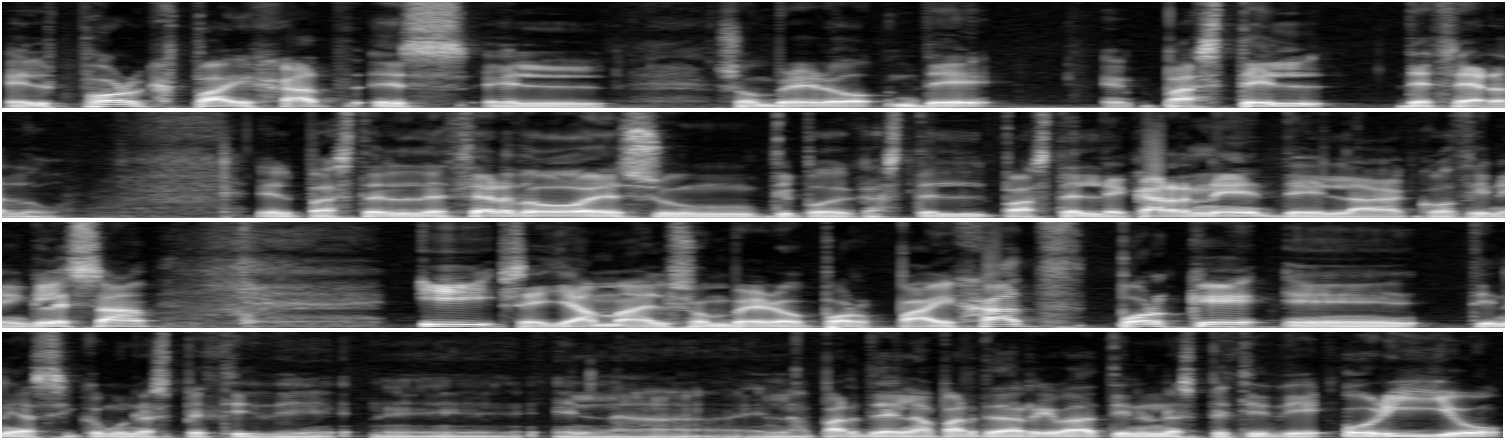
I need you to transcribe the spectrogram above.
El pork pie hat es el sombrero de eh, pastel de cerdo. El pastel de cerdo es un tipo de pastel de carne de la cocina inglesa y se llama el sombrero pork pie hat porque eh, tiene así como una especie de eh, en, la, en la parte en la parte de arriba tiene una especie de orillo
